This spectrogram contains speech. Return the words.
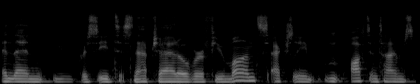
And then you proceed to Snapchat over a few months, actually m- oftentimes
